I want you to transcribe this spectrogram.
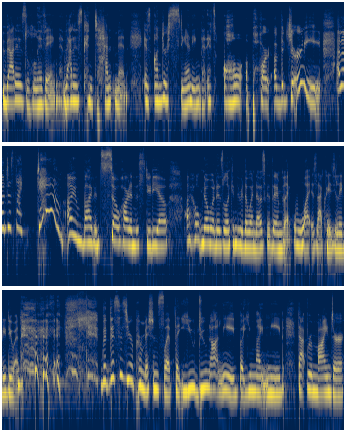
That is living. That is contentment, is understanding that it's all a part of the journey. And I'm just like, damn, I am vibing so hard in the studio. I hope no one is looking through the windows because they're like, what is that crazy lady doing? but this is your permission slip that you do not need, but you might need that reminder,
